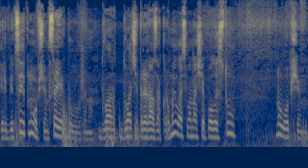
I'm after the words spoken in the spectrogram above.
гербіцид, ну, в общем, все як положено. Два, два чи три рази кормилась вона ще по листу. Ну, в общем,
